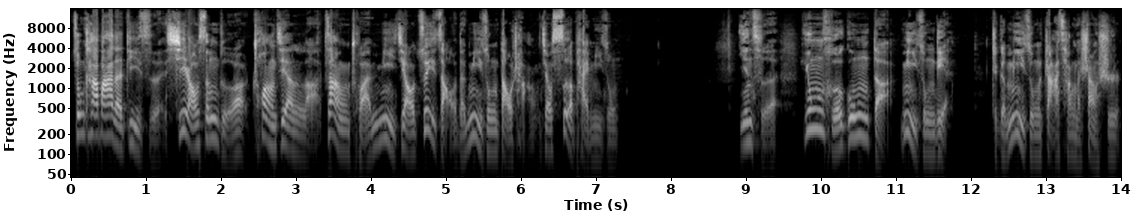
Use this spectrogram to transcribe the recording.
宗喀巴的弟子西饶僧格创建了藏传密教最早的密宗道场，叫色派密宗。因此，雍和宫的密宗殿，这个密宗扎仓的上师，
